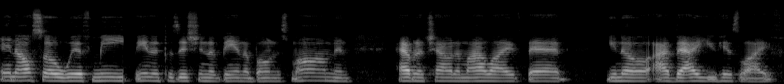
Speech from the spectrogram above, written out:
And also with me being in a position of being a bonus mom and having a child in my life that, you know, I value his life,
